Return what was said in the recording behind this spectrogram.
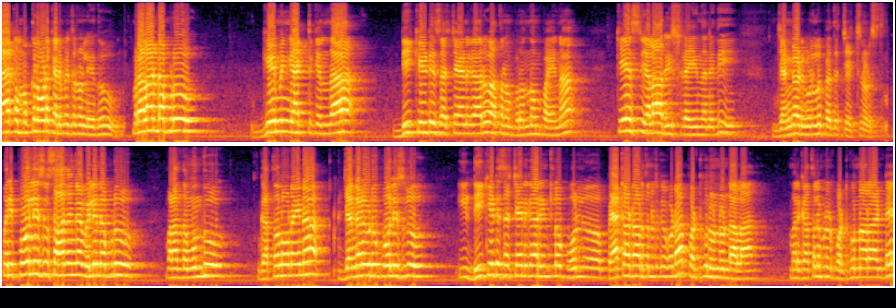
పేక ముక్కలు కూడా కనిపించడం లేదు. మరి అలాంటప్పుడు గేమింగ్ యాక్ట్ కింద డికేటి సత్యనారాయణ గారు అతని బృందం పైన కేసు ఎలా రిజిస్టర్ అయ్యిందనేది జంగాడిగూడలో పెద్ద చర్చ నడుస్తుంది. మరి పోలీసులు సహజంగా వెళ్ళినప్పుడు మరి అంతకుముందు గతంలోనైనా జంగాడిగూడెం పోలీసులు ఈ డీకేటి సత్యనారాయణ గారి ఇంట్లో పోలీ పేకాట ఆడుతున్నట్టుగా కూడా పట్టుకుని ఉండి ఉండాలా? మరి గతంలో ఇప్పుడు పట్టుకున్నారా అంటే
